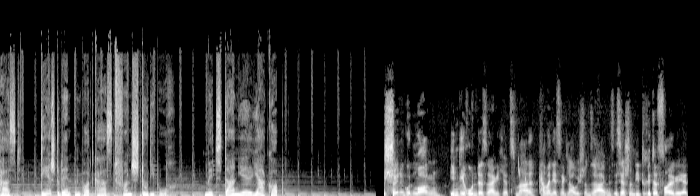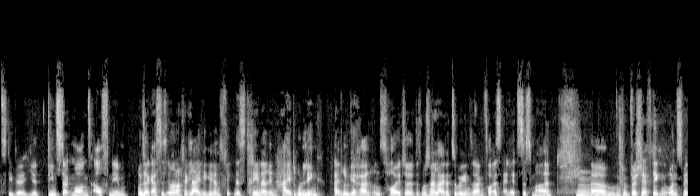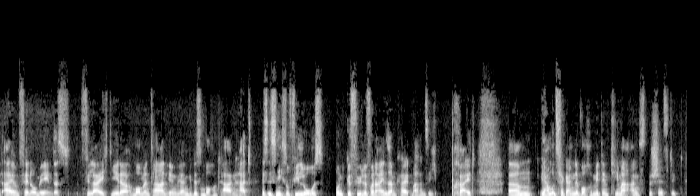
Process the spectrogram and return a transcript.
Studicast, der Studentenpodcast von Studibuch mit Daniel Jakob. Schönen guten Morgen in die Runde, sage ich jetzt mal. Kann man jetzt ja, glaube ich, schon sagen. Es ist ja schon die dritte Folge jetzt, die wir hier Dienstagmorgens aufnehmen. Unser Gast ist immer noch der gleiche Gehirnfitness-Trainerin Heidrun Link. Heidrun, wir hören uns heute, das müssen wir leider zu Beginn sagen, vorerst ein letztes Mal, mhm. ähm, beschäftigen uns mit einem Phänomen, das vielleicht jeder momentan irgendwie an gewissen Wochentagen hat. Es ist nicht so viel los und Gefühle von Einsamkeit machen sich breit. Ähm, wir haben uns vergangene Woche mit dem Thema Angst beschäftigt.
